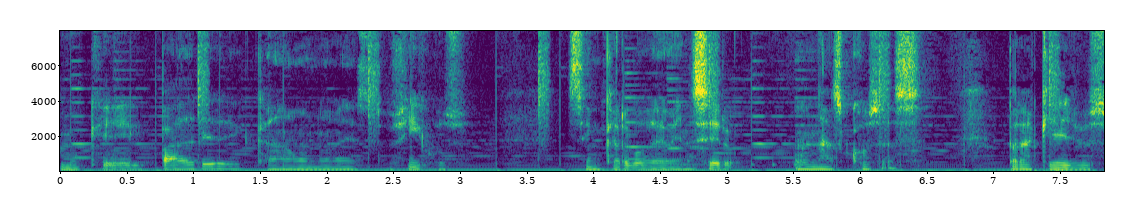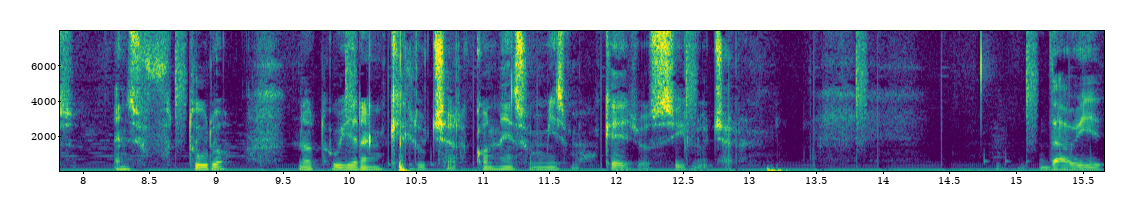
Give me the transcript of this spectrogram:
como que el padre de cada uno de estos hijos se encargó de vencer unas cosas para que ellos en su futuro no tuvieran que luchar con eso mismo que ellos sí lucharon. David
